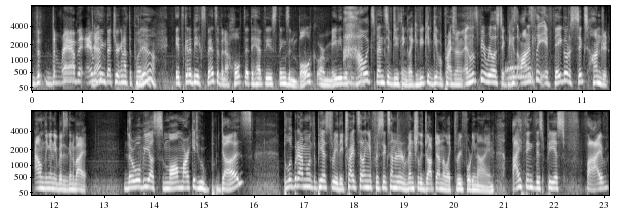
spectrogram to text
the the RAM and everything Yeah. that you're going to have to put Yeah. in. It's going to be expensive and I hope that they have these things in bulk or maybe this is How expensive do you think? Like, if you could give a price, on and let's be realistic, because honestly, if they go to six hundred, I don't think anybody's gonna buy it. There will be a small market who does. But look what happened with the PS3. They tried selling it for 600, eventually dropped down to like 349. I think this PS5,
